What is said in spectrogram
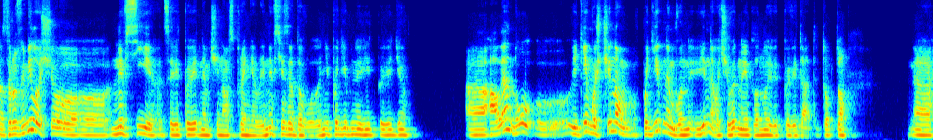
Зрозуміло, що не всі це відповідним чином сприйняли, не всі задоволені подібною відповіддю. Але ну, якимось чином подібним він, він очевидно і планує відповідати. Тобто е,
